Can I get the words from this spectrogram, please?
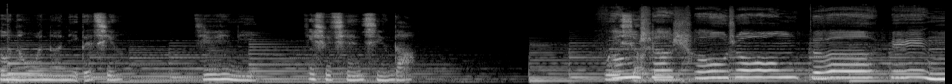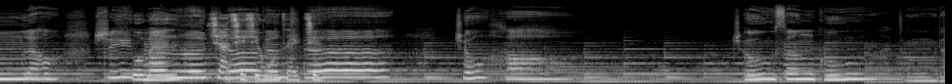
都能温暖你的心，给予你继续前行的微小力量。我们下期节目再见。就好，就算孤独到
